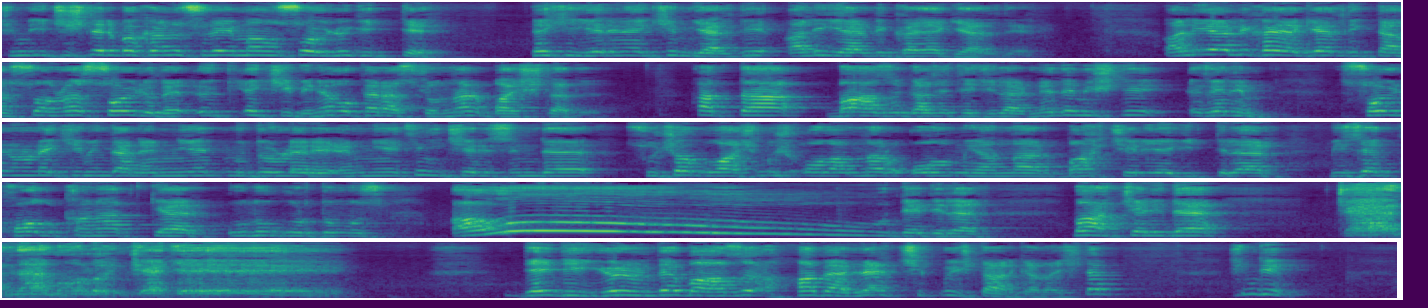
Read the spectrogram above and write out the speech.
Şimdi İçişleri Bakanı Süleyman Soylu gitti. Peki yerine kim geldi? Ali Yerlikaya geldi. Ali Yerlikaya geldikten sonra Soylu ve ekibine operasyonlar başladı. Hatta bazı gazeteciler ne demişti? Efendim Soylu'nun ekibinden emniyet müdürleri, emniyetin içerisinde suça bulaşmış olanlar olmayanlar Bahçeli'ye gittiler. Bize kol kanat ger, ulu kurdumuz au dediler. Bahçeli de cehennem olun kedi dediği yönünde bazı haberler çıkmıştı arkadaşlar. Şimdi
